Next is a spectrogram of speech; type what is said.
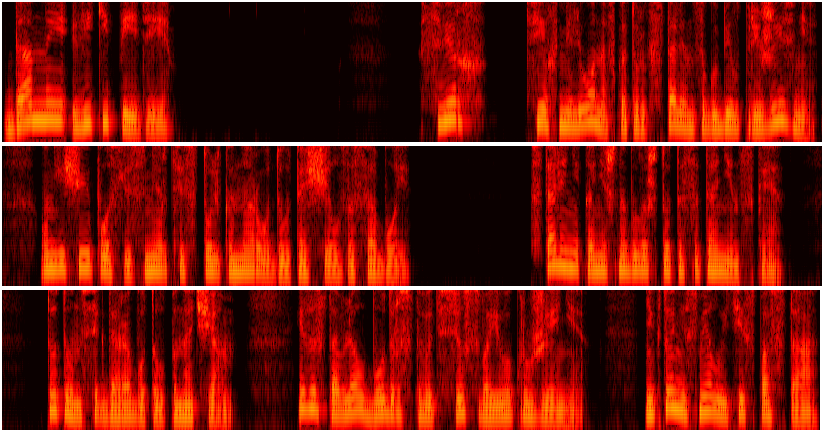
Данные Википедии. Сверх тех миллионов, которых Сталин загубил при жизни, он еще и после смерти столько народу утащил за собой. В Сталине, конечно, было что-то сатанинское. Тот он всегда работал по ночам и заставлял бодрствовать все свое окружение – Никто не смел уйти с поста.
